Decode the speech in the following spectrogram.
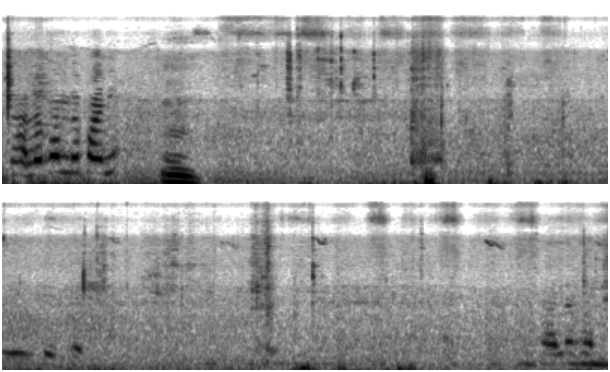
झालं बंद पाणी? हम्म. झालं बंद.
